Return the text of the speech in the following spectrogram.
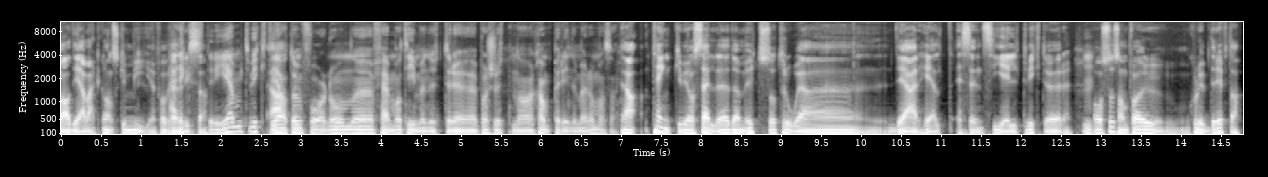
hva de har vært ganske mye for Fredrikstad. Det er ekstremt viktig ja. at de får noen eh, fem- og timinutter eh, på slutten av kamper innimellom. Altså. Ja, Tenker vi å selge dem ut, så tror jeg det er helt essensielt viktig å gjøre. Mm. Også sånn for klubbdrift. da.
